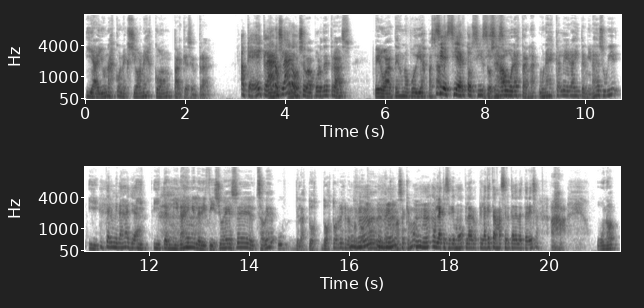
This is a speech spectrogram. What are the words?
Y hay unas conexiones con Parque Central. Ok, claro, Uno- claro. Uno se va por detrás, pero antes no podías pasar. Sí, es cierto, sí, sí, Entonces sí, sí. ahora están unas escaleras y terminas de subir Y y, terminas allá. y, y terminas en el edificio ese, ¿sabes? De las dos, dos torres grandototas Ujú, de la que no se quemó. ujú, La que se quemó, claro, que es la que está más cerca de la Teresa. Ajá. Uno,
